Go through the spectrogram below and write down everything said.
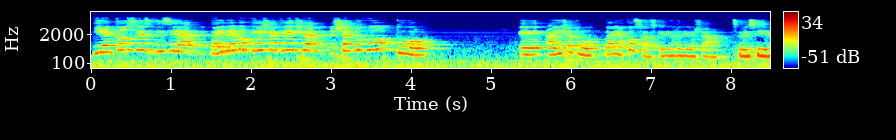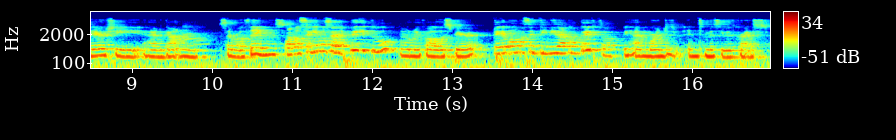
Y entonces dice la, ahí vemos que ella que ella ya tuvo, tuvo, eh, ahí ya tuvo varias cosas que Dios le dio ya. So we see there she had gotten several things. Cuando seguimos al Espíritu, When we follow the Spirit, tenemos más intimidad con Cristo. we have more int- intimacy with Christ.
